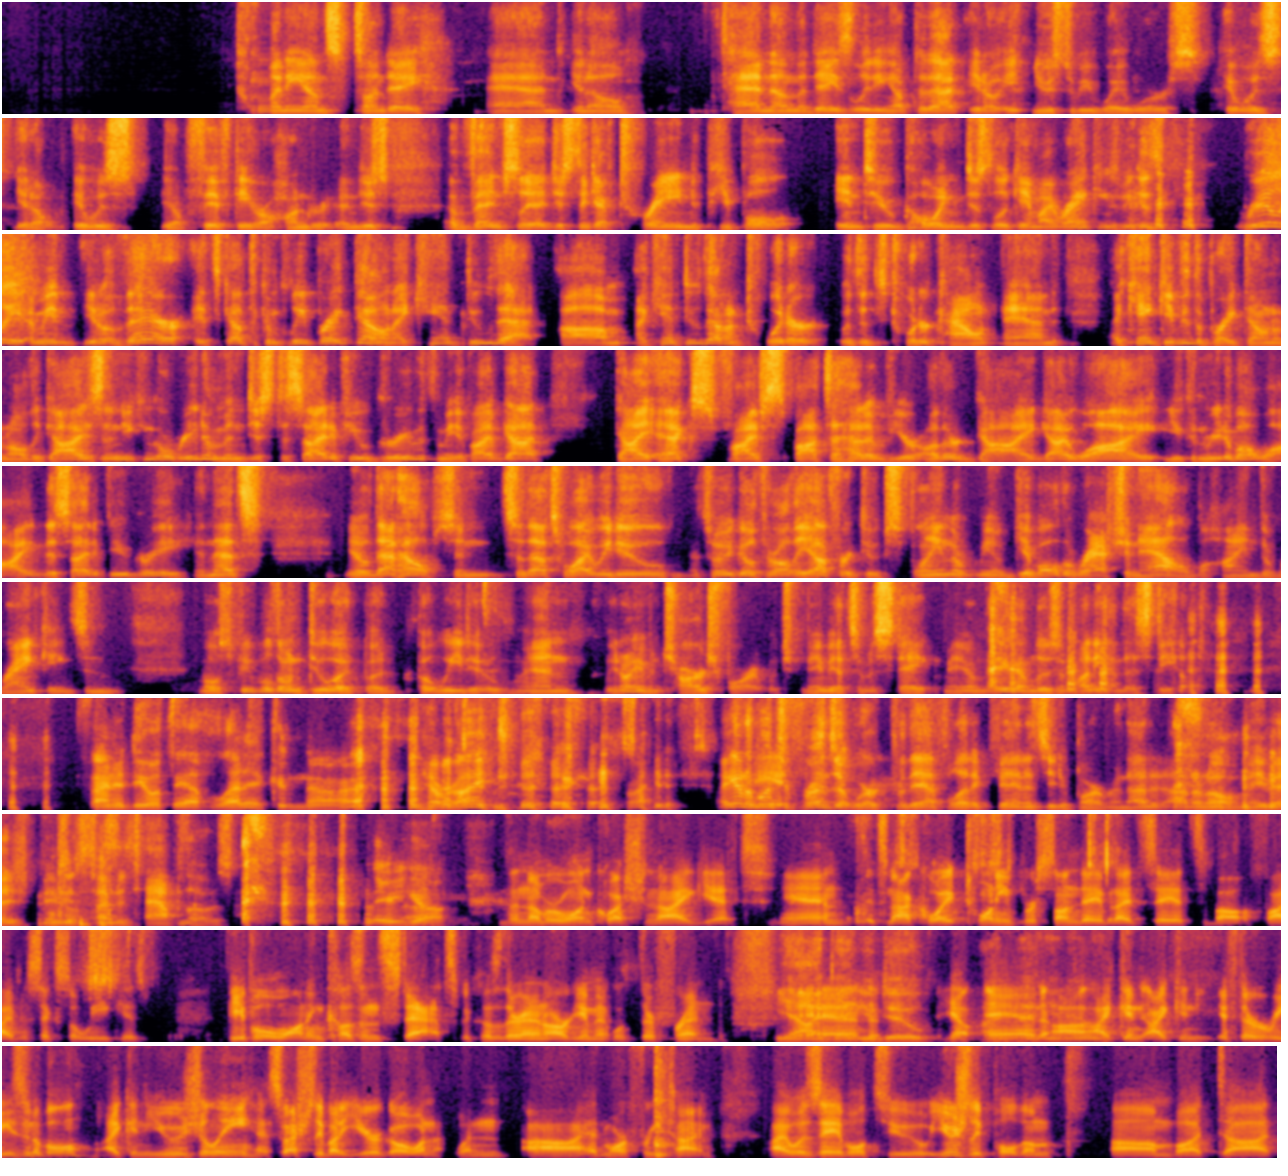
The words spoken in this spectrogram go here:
20 on Sunday and, you know, 10 on the days leading up to that. You know, it used to be way worse. It was, you know, it was, you know, 50 or 100. And just eventually, I just think I've trained people into going just looking at my rankings because really, I mean, you know, there it's got the complete breakdown. I can't do that. Um, I can't do that on Twitter with its Twitter count, and I can't give you the breakdown on all the guys. And you can go read them and just decide if you agree with me. If I've got guy X five spots ahead of your other guy, guy Y, you can read about Y and decide if you agree. And that's you know that helps and so that's why we do that's why we go through all the effort to explain the you know give all the rationale behind the rankings and most people don't do it, but but we do, and we don't even charge for it, which maybe that's a mistake. Maybe, maybe I'm losing money on this deal. Trying to deal with the athletic and uh... yeah, right, right. I got a bunch yeah. of friends that work for the athletic fantasy department. I don't, I don't know. Maybe I, maybe it's time to tap those. there you go. The number one question I get, and it's not quite twenty per Sunday, but I'd say it's about five to six a week, is people wanting cousin stats because they're in an argument with their friend. Yeah, and, I bet you do. Yep, I and uh, I can, I can, if they're reasonable, I can usually, especially about a year ago when when uh, I had more free time, I was able to usually pull them. Um, but uh,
